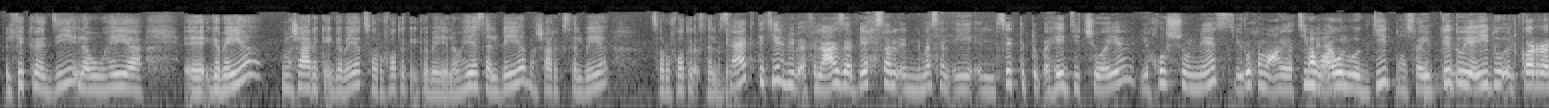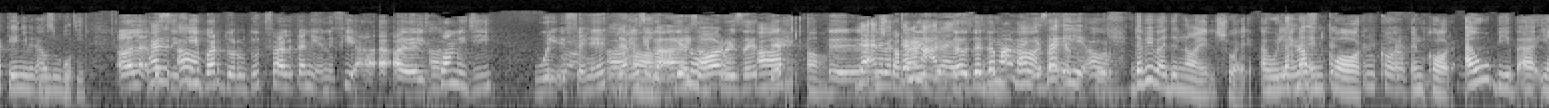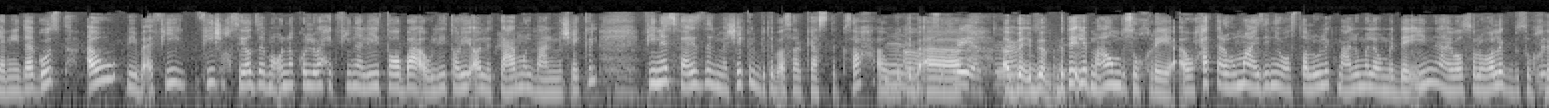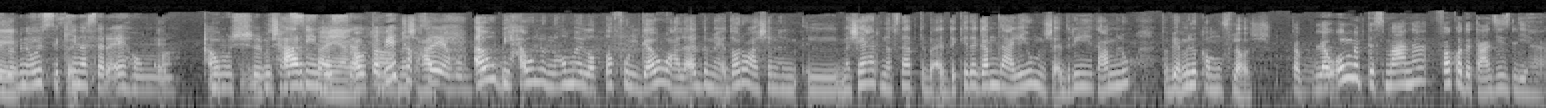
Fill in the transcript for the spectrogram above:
الفكرة دي لو هي إيجابية مشاعرك إيجابية تصرفاتك إيجابية لو هي سلبية مشاعرك سلبية تصرفاتك سلبية ساعات كتير بيبقى في العزا بيحصل إن مثلا إيه الست بتبقى هديت شوية يخشوا الناس يروحوا معيطين من. أول وجديد مظبوط. فيبتدوا يعيدوا الكره تاني من أول. وجديد آه لأ بس آه. في برضه ردود فعل تانية إن في آه، آه، الكوميدي والإفيهات آه. آه. بقى بتجيلهم هزار. كريزات آه. ضحك آه. آه، لا، أنا مش بتكلم. على ده ده, ده معناه آه، إيه ده بقى يا إيه؟ ده بيبقى دينايل شوية أو اللي إحنا. إنكار إنكار. إنكار أو بيبقى يعني ده جزء أو بيبقى في في شخصيات زي ما قلنا كل واحد فينا ليه طابع أو ليه طريقة للتعامل مع المشاكل في ناس في عز المشاكل بتبقى ساركاستك صح أو بتبقى بتقلب معاهم بسخرية أو حتى لو هم عايزين يوصلوا لك معلومة لو متضايقين هيوصلوها لك بسخرية بنقول السكينة سرقاهم أو مش مش, حاسين لسه. يعني مش شخصية عارفة. ممكن. أو بيحاولوا إن هم يلطفوا الجو على قد ما يقدروا عشان الم- المشاعر نفسها بتبقى قد كده جامدة عليهم مش قادرين يتعاملوا فبيعملوا كاموفلاج. طب لو أم بتسمعنا فقدت عزيز ليها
